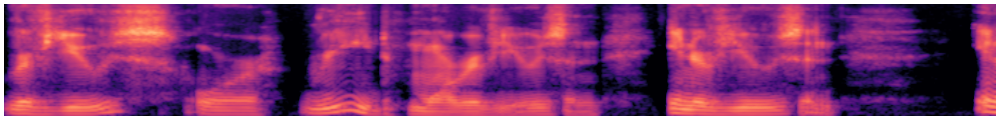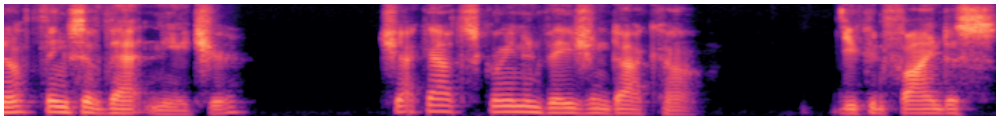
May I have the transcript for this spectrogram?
reviews or read more reviews and interviews and you know things of that nature, check out screeninvasion.com. You can find us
